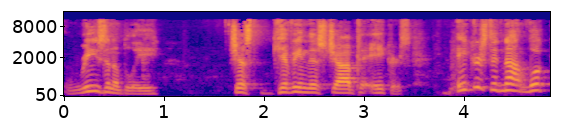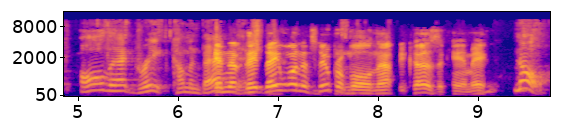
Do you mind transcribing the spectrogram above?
unreasonably just giving this job to Akers. Akers did not look all that great coming back. And the, they they won the Super Bowl not because of Cam Akers. No,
